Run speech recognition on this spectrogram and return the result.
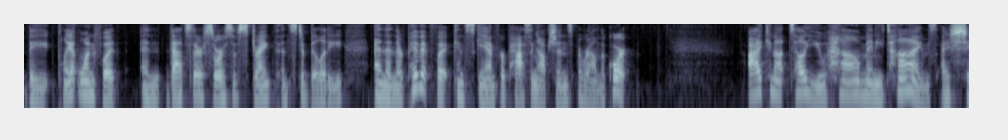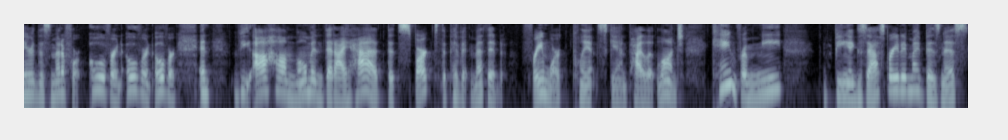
they plant one foot and that's their source of strength and stability. And then their pivot foot can scan for passing options around the court. I cannot tell you how many times I shared this metaphor over and over and over. And the aha moment that I had that sparked the pivot method framework, plant, scan, pilot, launch, came from me being exasperated in my business.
